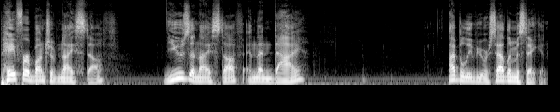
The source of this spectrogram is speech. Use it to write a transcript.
pay for a bunch of nice stuff, use the nice stuff, and then die, I believe you are sadly mistaken.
